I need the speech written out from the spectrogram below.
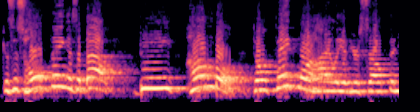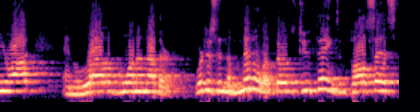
Because this whole thing is about be humble. Don't think more highly of yourself than you ought, and love one another. We're just in the middle of those two things. And Paul says,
